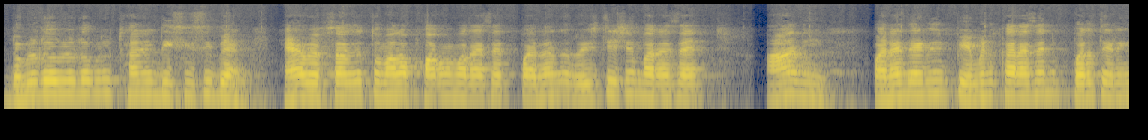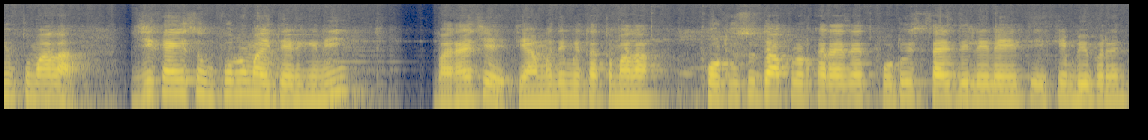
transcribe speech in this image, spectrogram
W W W Thane D C C bank ह्या वेबसाईटवर तुम्हाला फॉर्म भरायचा आहे. पहिल्यांदा रजिस्ट्रेशन भरायचं आहे. आणि पहिल्यांदा या ठिकाणी पेमेंट करायचं आहे आणि परत या ठिकाणी तुम्हाला जी काही संपूर्ण माहिती या ठिकाणी भरायची आहे त्यामध्ये मित्र तुम्हाला फोटोसुद्धा अपलोड करायचे आहेत. फोटो साईज दिलेले आहेत एक एम बीपर्यंत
